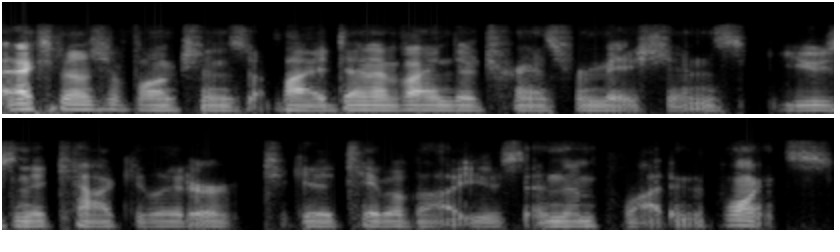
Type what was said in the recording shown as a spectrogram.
exponential functions by identifying their transformations using a calculator to get a table values and then plotting the points.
